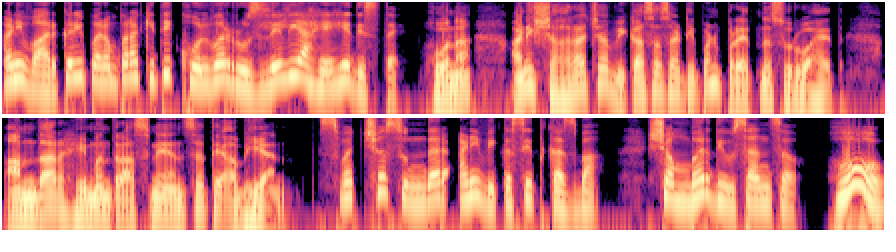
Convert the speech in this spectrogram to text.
आणि वारकरी परंपरा किती खोलवर रुजलेली आहे हे दिसतंय. हो ना? आणि शहराच्या विकासासाठी पण प्रयत्न सुरू आहेत. आमदार हेमंत रासने यांचं ते अभियान. स्वच्छ सुंदर आणि विकसित कसबा. शंभर दिवसांचं. हो.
